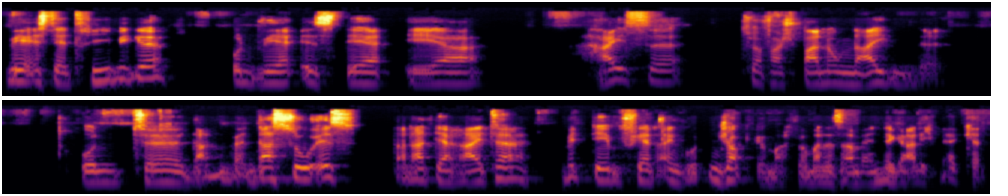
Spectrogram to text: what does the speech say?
wer ist der Triebige und wer ist der eher heiße, zur Verspannung neigende. Und äh, dann, wenn das so ist, dann hat der Reiter mit dem Pferd einen guten Job gemacht, wenn man das am Ende gar nicht mehr kennt.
